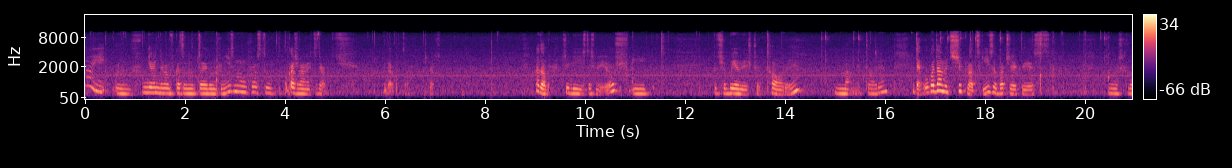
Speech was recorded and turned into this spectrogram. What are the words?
No i yy, nie będę wam wkazał całego mechanizmu, po prostu pokażę wam jak to zrobić. Dobra, co? Czekajcie. No dobra, czyli jesteśmy już i potrzebujemy jeszcze tory. Mamy tory. I tak, układamy trzy klocki. Zobaczę, jak jest. Może chyba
